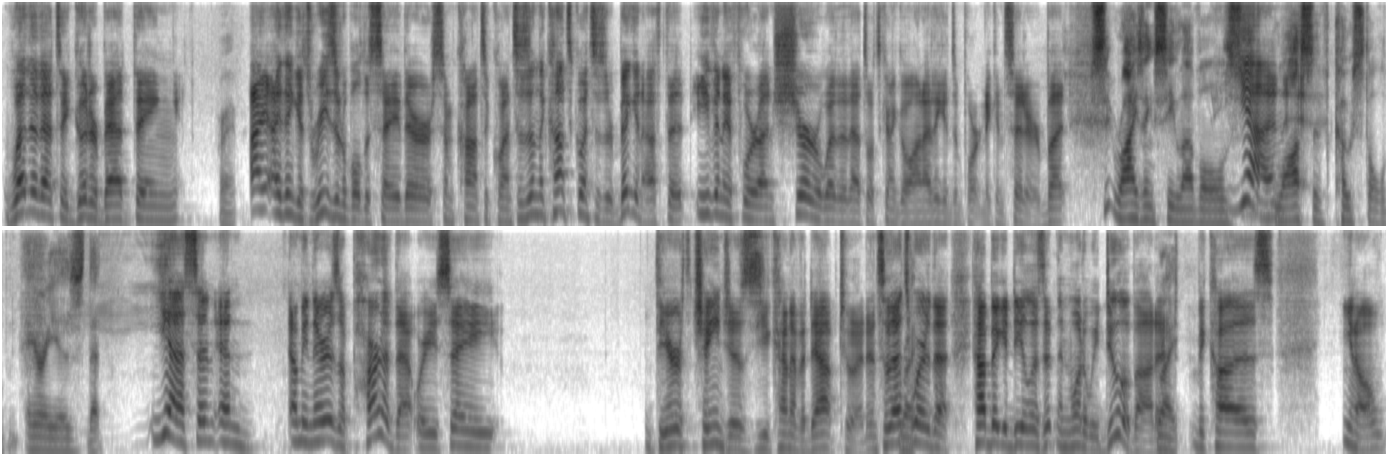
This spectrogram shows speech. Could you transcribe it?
Whether that's a good or bad thing, right. I, I, think it's reasonable to say there are some consequences, and the consequences are big enough that even if we're unsure whether that's what's going to go on, I think it's important to consider. But rising sea levels, yeah, and, loss of coastal areas that. Yes, and and I mean there is a part of that where you say the earth changes, you kind of adapt to it. And so that's right. where the how big a deal is it and what do we do about it? Right. Because, you know,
